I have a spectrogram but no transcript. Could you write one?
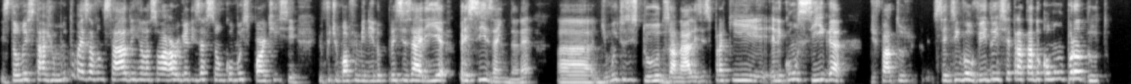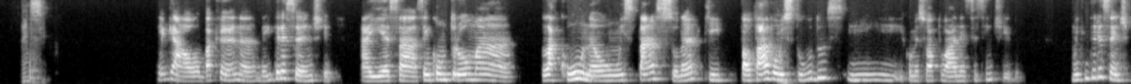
estão no estágio muito mais avançado em relação à organização como o esporte em si. E o futebol feminino precisaria, precisa ainda, né, uh, de muitos estudos, análises, para que ele consiga, de fato, ser desenvolvido e ser tratado como um produto em si. Legal, bacana, bem interessante. Aí essa, você encontrou uma lacuna, um espaço, né, que faltavam estudos e, e começou a atuar nesse sentido. Muito interessante.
